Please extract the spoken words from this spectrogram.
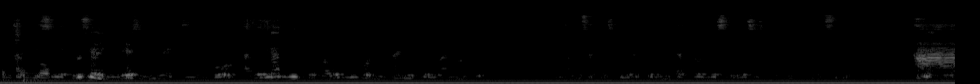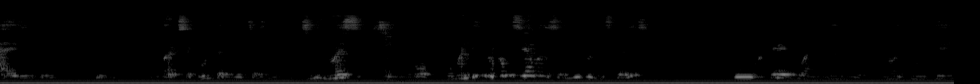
Aunque símbolo. se le cruce el inglés y diga Jimbo, a ver, alguien, por favor, un voluntario que lo anote. Le vamos a castigar con un cartón de cervezas para la clausura. Ay, que se junten muchas. Ji- no es Jimbo. Como el libro, ¿cómo se llama ese libro de ustedes? Juge Wandani, ¿verdad? no Yuye.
